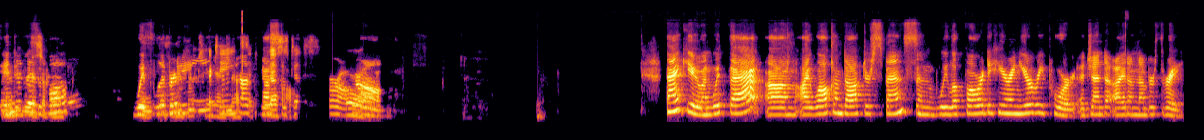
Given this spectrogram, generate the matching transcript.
indivisible, with liberty and justice for all. all. Thank you. And with that, um, I welcome Dr. Spence, and we look forward to hearing your report, agenda item number three.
